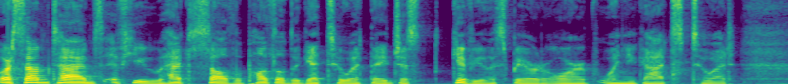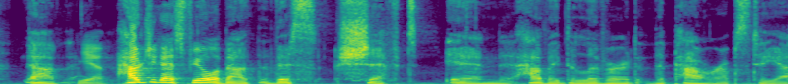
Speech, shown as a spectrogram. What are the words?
or sometimes if you had to solve a puzzle to get to it, they just give you the spirit orb when you got to it. Um, Yeah. How did you guys feel about this shift in how they delivered the power ups to you?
